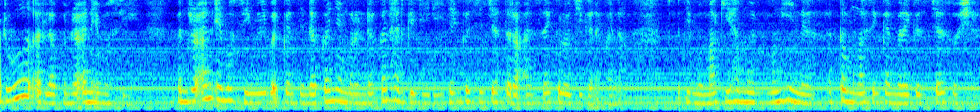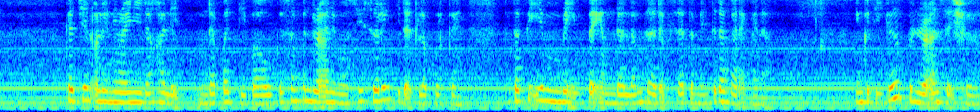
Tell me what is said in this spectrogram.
kedua adalah penderaan emosi. Penderaan emosi melibatkan tindakan yang merendahkan harga diri dan kesejahteraan psikologi kanak-kanak seperti memaki hamun, menghina atau mengasingkan mereka secara sosial. Kajian oleh Nuraini dan Khalid mendapati bahawa kesan penderaan emosi sering tidak dilaporkan tetapi ia memberi impak yang mendalam terhadap kesihatan mental dan kanak-kanak. Yang ketiga, penderaan seksual.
